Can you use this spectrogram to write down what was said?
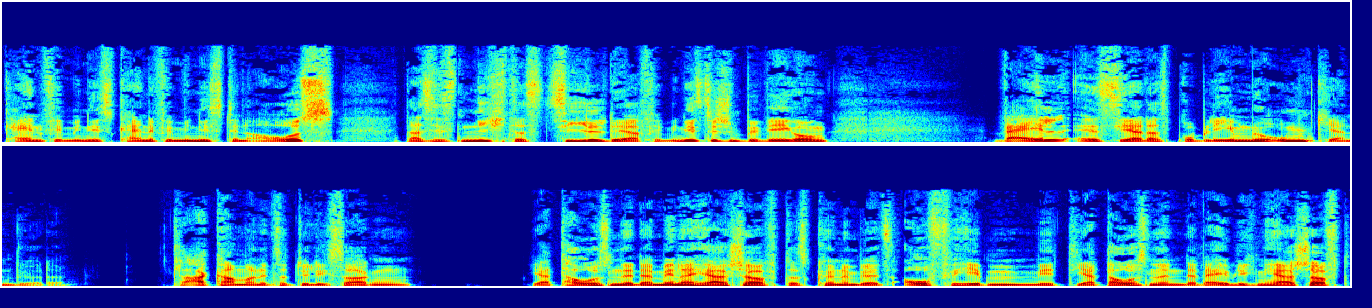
kein Feminist, keine Feministin aus. Das ist nicht das Ziel der feministischen Bewegung, weil es ja das Problem nur umkehren würde. Klar kann man jetzt natürlich sagen, Jahrtausende der Männerherrschaft, das können wir jetzt aufheben mit Jahrtausenden der weiblichen Herrschaft.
